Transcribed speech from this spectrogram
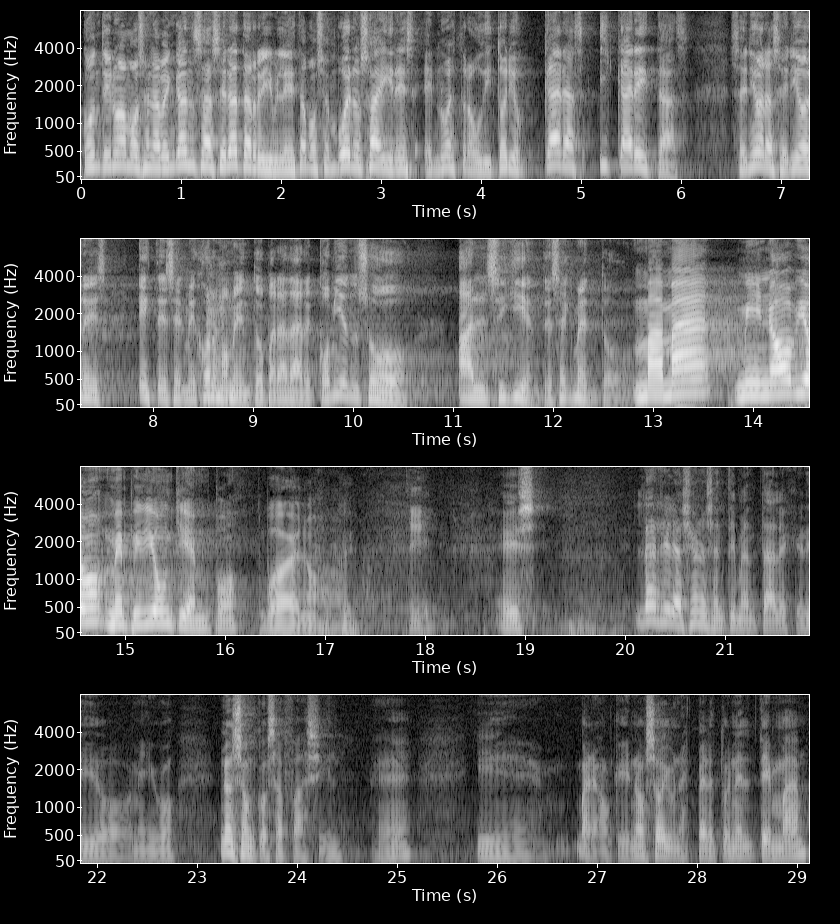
Continuamos en La Venganza Será Terrible. Estamos en Buenos Aires, en nuestro auditorio Caras y Caretas. Señoras, señores, este es el mejor momento para dar comienzo al siguiente segmento. Mamá, mi novio me pidió un tiempo. Bueno, ¿qué? Sí. Es las relaciones sentimentales, querido amigo, no son cosa fácil. ¿eh? Y bueno, aunque no soy un experto en el tema,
